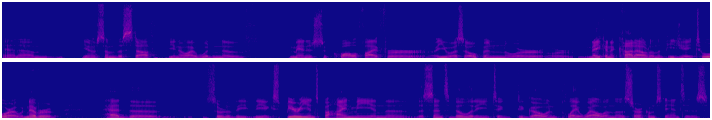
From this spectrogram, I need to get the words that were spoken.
and um, you know some of the stuff you know I wouldn't have managed to qualify for a U.S. Open or or making a cutout on the PGA Tour. I would never have had the sort of the, the experience behind me and the, the sensibility to, to go and play well in those circumstances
